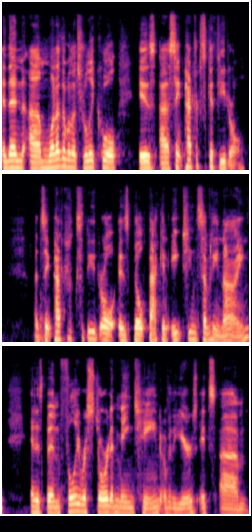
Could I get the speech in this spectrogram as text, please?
And then um, one other one that's really cool is uh, St. Patrick's Cathedral. And St. Patrick's Cathedral is built back in 1879 and has been fully restored and maintained over the years. It's um,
